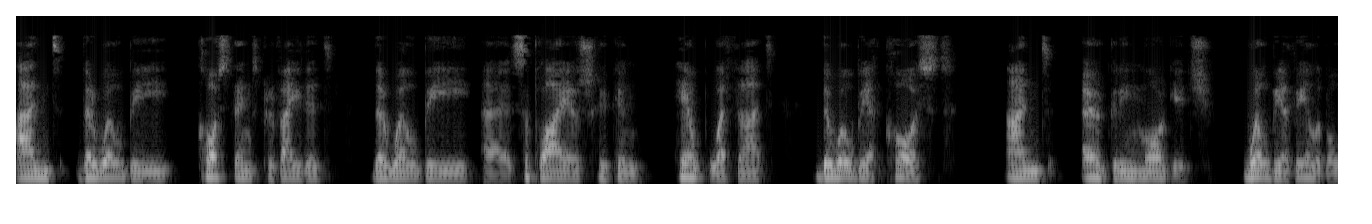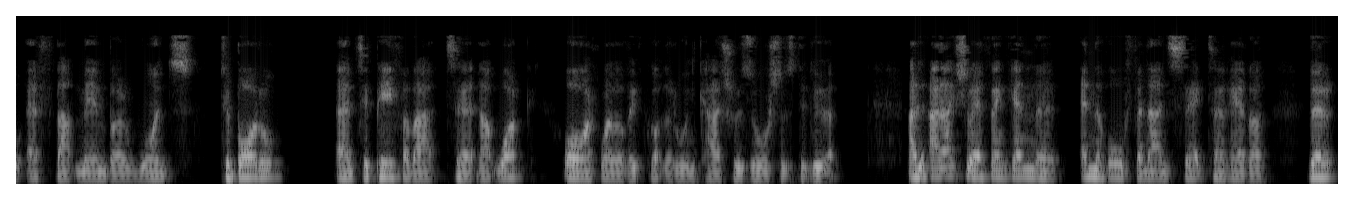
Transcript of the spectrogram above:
and there will be costings provided. There will be uh, suppliers who can help with that. There will be a cost and our green mortgage will be available if that member wants to borrow and to pay for that, uh, that work or whether they've got their own cash resources to do it. And, and actually, I think in the in the whole finance sector, Heather, there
